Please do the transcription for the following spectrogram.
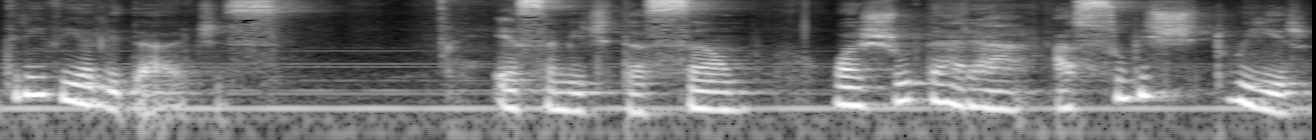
trivialidades. Essa meditação o ajudará a substituir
